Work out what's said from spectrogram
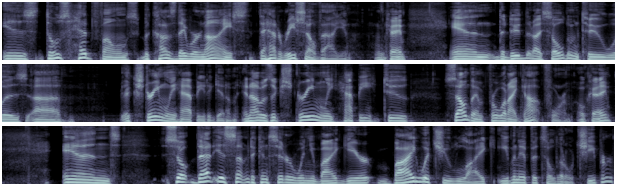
is those headphones, because they were nice, they had a resale value. Okay. And the dude that I sold them to was uh, extremely happy to get them. And I was extremely happy to sell them for what I got for them. Okay. And so that is something to consider when you buy gear. Buy what you like, even if it's a little cheaper.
